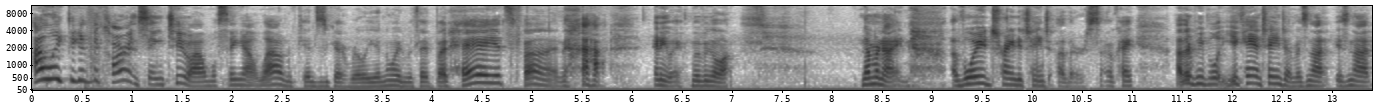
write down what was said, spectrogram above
I like to get in the car and sing too. I will sing out loud and kids get really annoyed with it, but hey, it's fun. anyway, moving along. Number nine, avoid trying to change others. Okay, other people you can't change them. It's not. It's not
